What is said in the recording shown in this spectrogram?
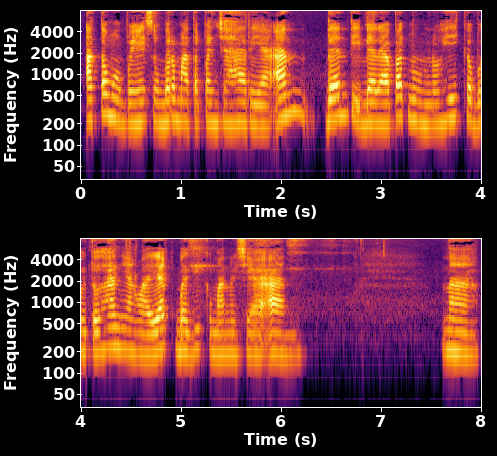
atau mempunyai sumber mata pencaharian dan tidak dapat memenuhi kebutuhan yang layak bagi kemanusiaan. Nah,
